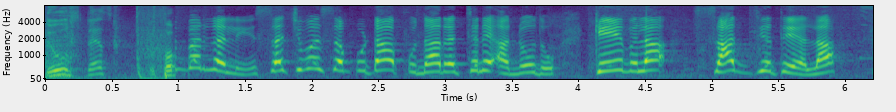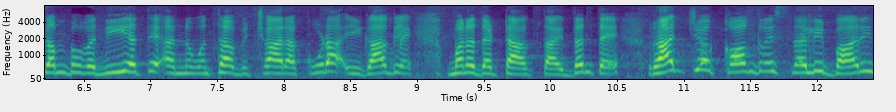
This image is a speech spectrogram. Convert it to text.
News desk. ಸಚಿವ ಸಂಪುಟ ಪುನಾರಚನೆ ಅನ್ನೋದು ಕೇವಲ ಸಾಧ್ಯತೆ ಅಲ್ಲ, ಸಂಭವನೀಯತೆ ಅನ್ನುವಂಥ ವಿಚಾರ ಕೂಡ ಈಗಾಗಲೇ ಮನದಟ್ಟಾಗ್ತಾ ಇದ್ದಂತೆ ರಾಜ್ಯ ಕಾಂಗ್ರೆಸ್ನಲ್ಲಿ ಭಾರಿ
